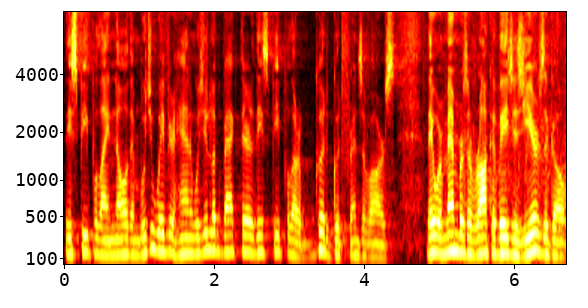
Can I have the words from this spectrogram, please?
These people, I know them. Would you wave your hand? Would you look back there? These people are good, good friends of ours. They were members of Rock of Ages years ago.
